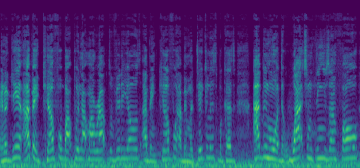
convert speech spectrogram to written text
and again, I've been careful about putting out my Raptor videos. I've been careful. I've been meticulous because I've been wanting to watch some things unfold.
